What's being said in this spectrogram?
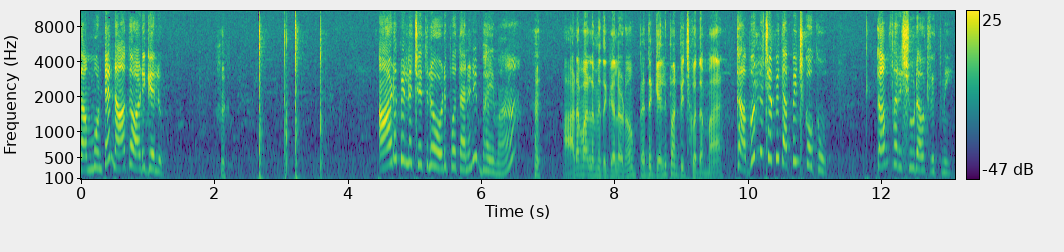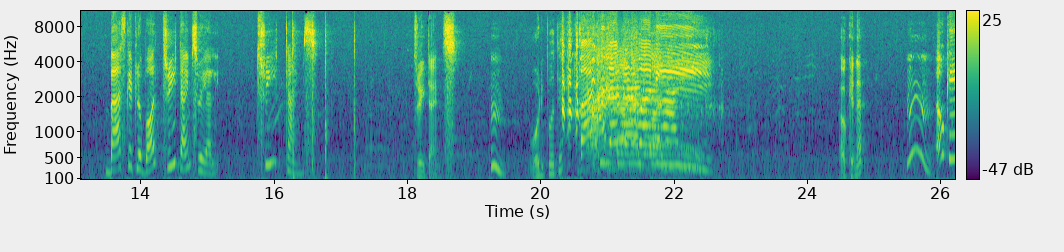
దమ్ముంటే నాతో అడిగేలు. ఆడపిల్ల చేతిలో ఓడిపోతానని భయమా? ఆడవాళ్ళ మీద గెలవడం పెద్ద గెలుపు అనిపించుకోదమ్మా. కబుర్లు చెప్పి తప్పించుకోకు. Come for shoot out with me బాస్కెట్లో బాల్ త్రీ టైమ్స్ వేయాలి త్రీ టైమ్స్ త్రీ టైమ్స్ ఓడిపోతే? ఓకేనా? ఓకే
